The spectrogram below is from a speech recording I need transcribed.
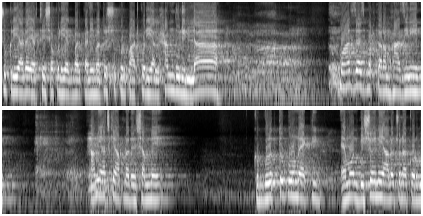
শুক্রিয়া আদায়ার্থে সকলে একবার কালিমাতুর শুকুর পাঠ করি, আলহামদুলিল্লাহ। মুআজ্জাজ মুহতারাম হাজিরিন, আমি আজকে আপনাদের সামনে খুব গুরুত্বপূর্ণ একটি এমন বিষয় নিয়ে আলোচনা করব।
